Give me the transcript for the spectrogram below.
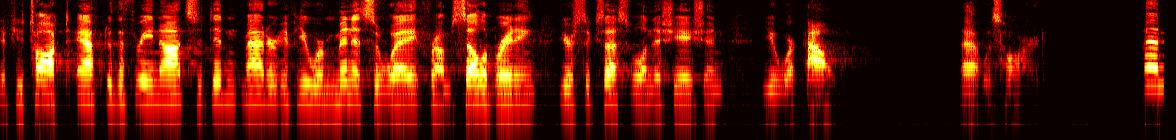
If you talked after the three knots, it didn't matter if you were minutes away from celebrating your successful initiation, you were out. That was hard. And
